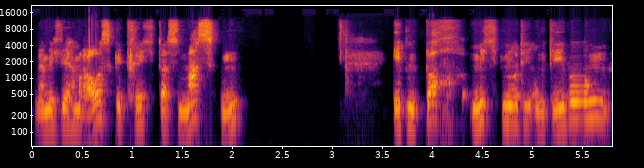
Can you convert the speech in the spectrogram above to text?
Nämlich wir haben rausgekriegt, dass Masken eben doch nicht nur die Umgebung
